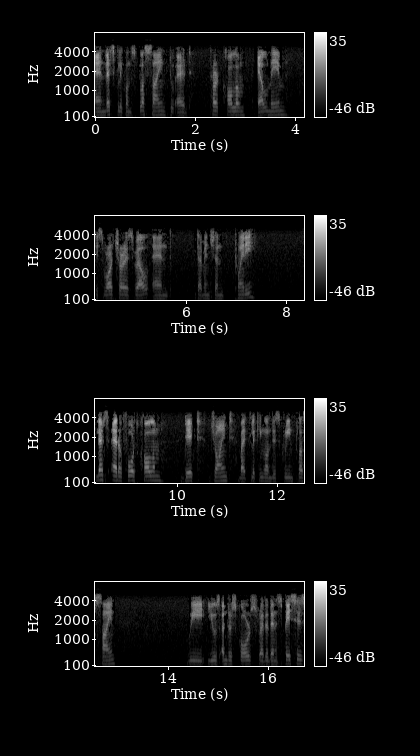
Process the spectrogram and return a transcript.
and let's click on this plus sign to add third column L name is varchar as well and dimension 20 let's add a fourth column date joint by clicking on this green plus sign. We use underscores rather than spaces.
